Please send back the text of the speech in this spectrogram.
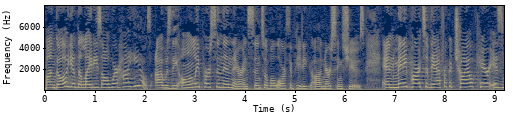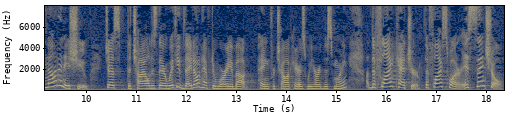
Mongolia, the ladies all wear high heels. I was the only person in there in sensible orthopedic uh, nursing shoes. And many parts of the Africa, child care is not an issue. Just the child is there with you. They don't have to worry about paying for child care, as we heard this morning. The fly catcher, the fly swatter, essential.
